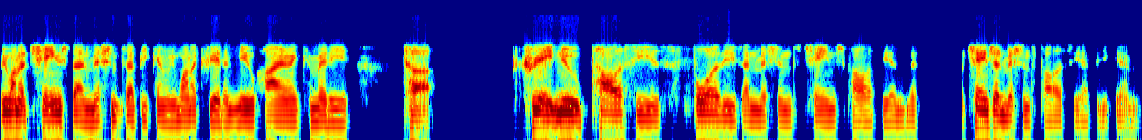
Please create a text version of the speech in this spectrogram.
we want to change the admissions at Beacon. We want to create a new hiring committee to create new policies for these admissions, change policy and change admissions policy at Beacon.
